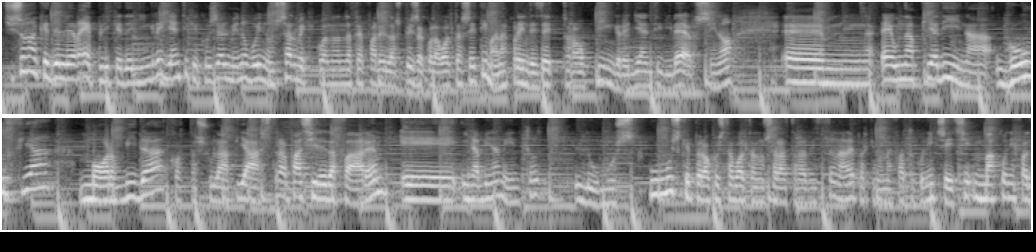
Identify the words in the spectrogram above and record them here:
ci sono anche delle repliche degli ingredienti che così almeno voi non serve che quando andate a fare la spesa quella volta a settimana prendete troppi ingredienti diversi, no? Ehm, è una piadina gonfia, morbida, cotta sulla piastra, facile da fare e in abbinamento l'hummus. Hummus che però questa volta non sarà tradizionale perché non è fatto con i ceci ma con i fagioli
